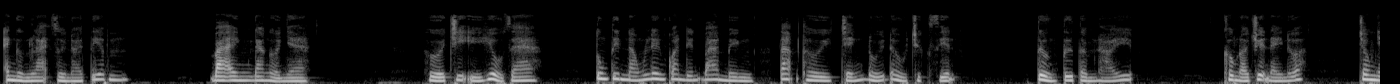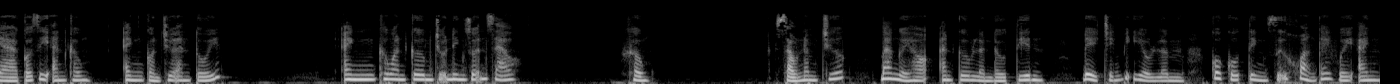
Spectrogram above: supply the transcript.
Anh ngừng lại rồi nói tiếp. Ba anh đang ở nhà. Hứa chị ý hiểu ra. Tung tin nóng liên quan đến ba mình, tạm thời tránh đối đầu trực diện. Tưởng tư tầm nói, không nói chuyện này nữa. Trong nhà có gì ăn không? Anh còn chưa ăn tối. Anh không ăn cơm chỗ Ninh Duẫn sao? Không. Sáu năm trước, ba người họ ăn cơm lần đầu tiên. Để tránh bị hiểu lầm, cô cố tình giữ khoảng cách với anh,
